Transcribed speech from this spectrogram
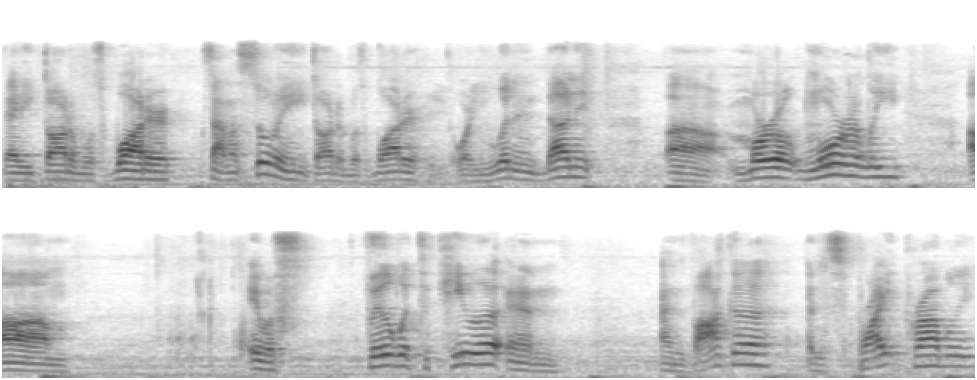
that he thought it was water. Because i'm assuming he thought it was water or he wouldn't have done it uh, moral, morally, um, it was filled with tequila and and vodka and Sprite probably.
